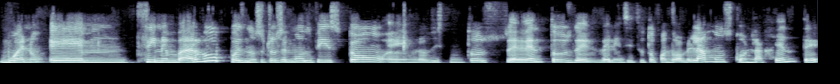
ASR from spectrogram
Bueno, em, sin embargo, pues nosotros hemos visto en los distintos eventos del instituto cuando hablamos con la gente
